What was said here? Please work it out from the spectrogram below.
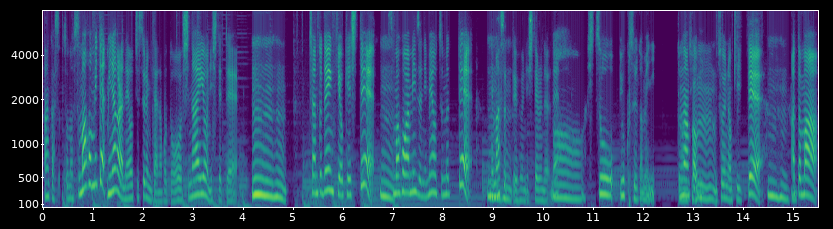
なんかそそのスマホ見て見ながら寝落ちするみたいなことをしないようにしててうんうんちゃんと電気を消して、うん。スマホは見ずに目をつむって寝ますっうんていう風にしてるんだよね。ああ、質を良くするためにって感じ。なんかうんうんそういうのを聞いて、うんうん。あとまあ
